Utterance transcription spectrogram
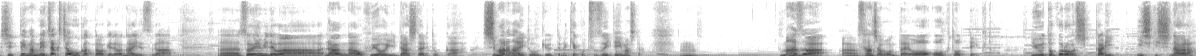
失点がめちゃくちゃ多かったわけではないですがあーそういう意味ではランナーを不用意に出したりとか締まらない投球っていうのは結構続いていました、うん、まずはあの三者凡退を多く取っていくというところをしっかり意識しながら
